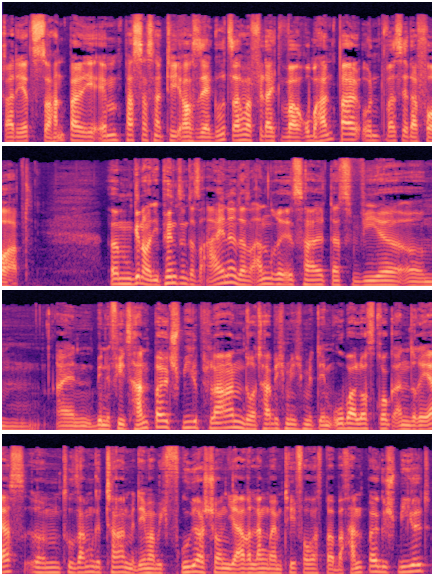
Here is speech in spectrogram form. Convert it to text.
Gerade jetzt zur Handball-EM passt das natürlich auch sehr gut. Sagen wir vielleicht, warum Handball und was ihr davor habt. Ähm, genau, die Pins sind das eine. Das andere ist halt, dass wir ähm, ein Benefiz-Handballspiel planen. Dort habe ich mich mit dem Oberlostrock Andreas ähm, zusammengetan. Mit dem habe ich früher schon jahrelang beim TV Hasbarbach Handball gespielt.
